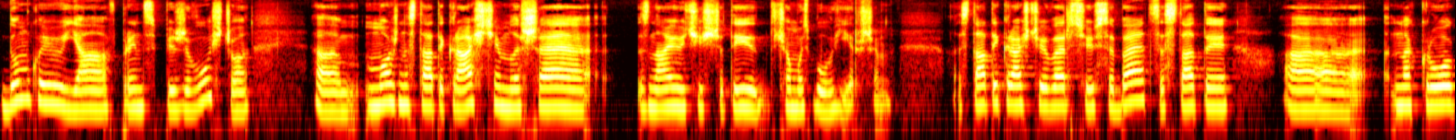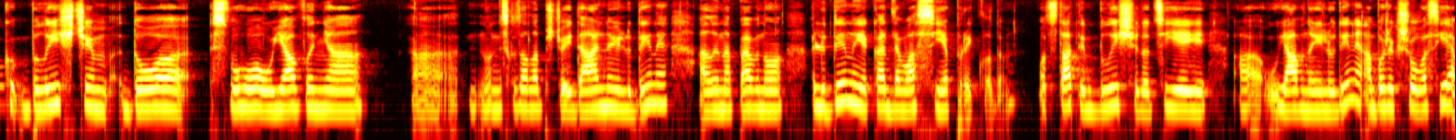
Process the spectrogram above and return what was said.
думкою я, в принципі, живу, що е, можна стати кращим лише знаючи, що ти в чомусь був гіршим. Стати кращою версією себе це стати е, на крок ближчим до свого уявлення. е, Ну, не сказала б, що ідеальної людини, але напевно людини, яка для вас є прикладом. от стати ближче до цієї а, уявної людини, або ж якщо у вас є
